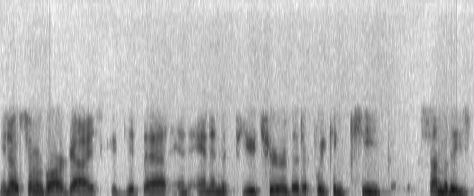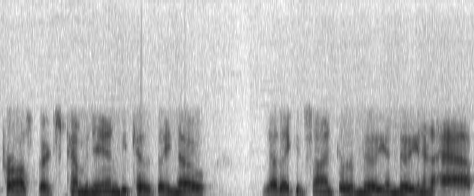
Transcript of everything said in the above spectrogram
you know some of our guys could get that, and and in the future that if we can keep some of these prospects coming in because they know, yeah, they could sign for a million, million and a half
